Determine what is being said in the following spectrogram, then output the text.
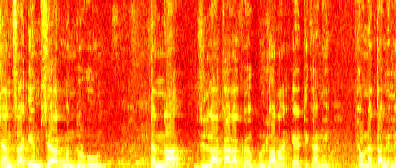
त्यांचा एम सी आर मंजूर होऊन त्यांना जिल्हा कारागृह बुलढाणा या ठिकाणी ठेवण्यात आलेले आहे.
